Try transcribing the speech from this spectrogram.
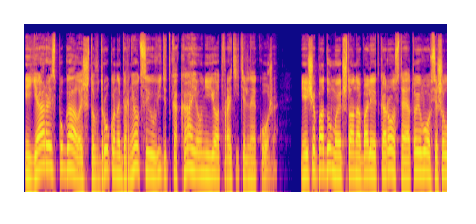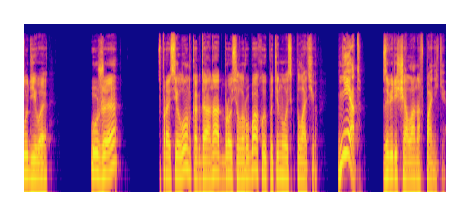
и Яра испугалась, что вдруг он обернется и увидит, какая у нее отвратительная кожа. Еще подумает, что она болеет коростой, а то и вовсе шелудивая. «Уже?» — спросил он, когда она отбросила рубаху и потянулась к платью. «Нет!» — заверещала она в панике.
